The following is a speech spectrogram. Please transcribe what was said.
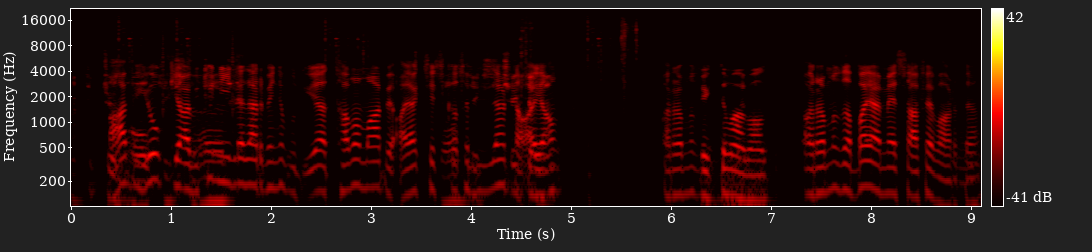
Gittikçe Abi yok ya 6x, bütün ha. hileler beni buluyor. Ya tamam abi ayak sesi 6x kasabilirler de ayağım aramız Çektim abi altı. aramızda baya mesafe vardı.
